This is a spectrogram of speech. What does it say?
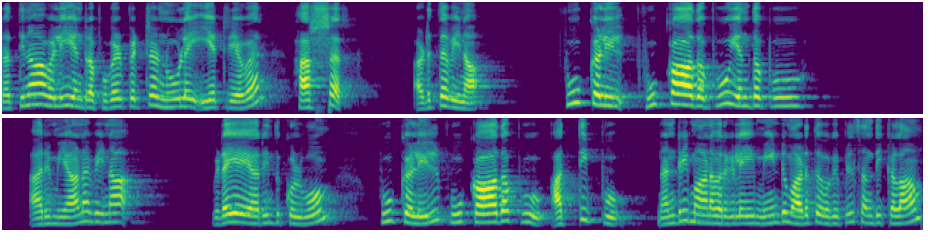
ரத்தினாவளி என்ற புகழ்பெற்ற நூலை இயற்றியவர் ஹர்ஷர். அடுத்த வினா. பூக்களில் பூக்காத பூ எந்த பூ? அருமையான வினா. விடையை அறிந்து கொள்வோம். பூக்களில் பூக்காத பூ அத்திப்பூ. நன்றி மாணவர்களே மீண்டும் அடுத்த வகுப்பில் சந்திக்கலாம்.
